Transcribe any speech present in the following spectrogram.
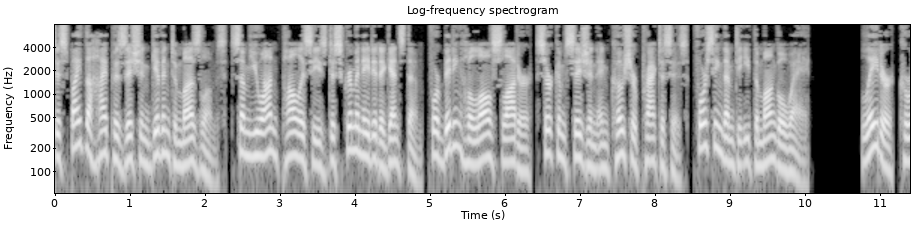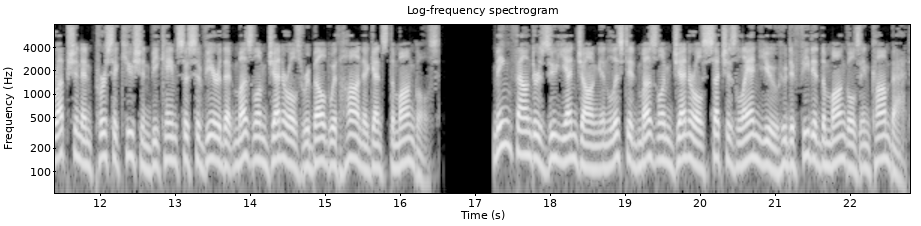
Despite the high position given to Muslims, some Yuan policies discriminated against them, forbidding halal slaughter, circumcision and kosher practices, forcing them to eat the Mongol way. Later, corruption and persecution became so severe that Muslim generals rebelled with Han against the Mongols. Ming founder Zhu Yuanzhang enlisted Muslim generals such as Lan Yu who defeated the Mongols in combat.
